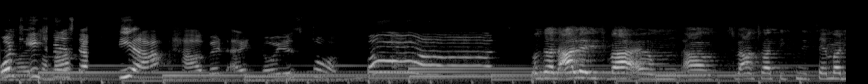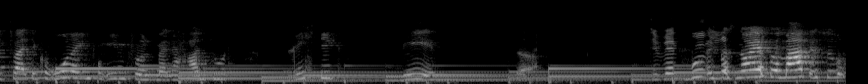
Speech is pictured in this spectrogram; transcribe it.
Und ich will sagen, wir haben ein neues Format. Und an alle, ich war ähm, am 22. Dezember die zweite Corona-Impfung und meine Hand tut richtig weh. Ja. Die wird Und das neue Format ist so,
